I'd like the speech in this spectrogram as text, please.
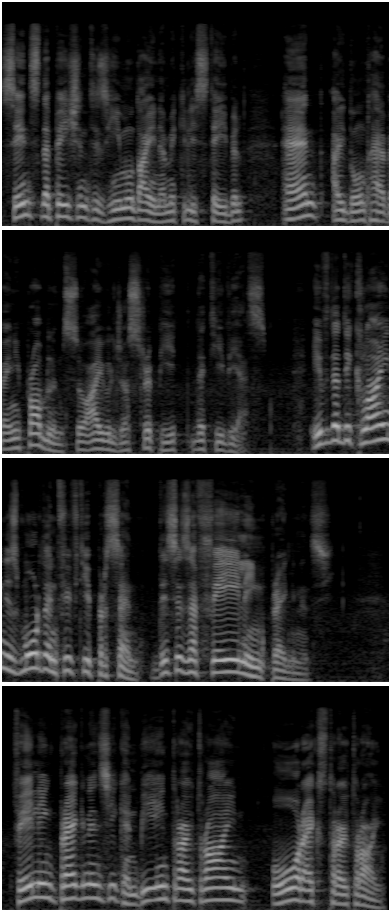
since the patient is hemodynamically stable and I don't have any problems. So I will just repeat the TVS. If the decline is more than 50%, this is a failing pregnancy. Failing pregnancy can be intrauterine or extrauterine.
